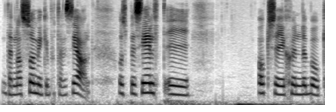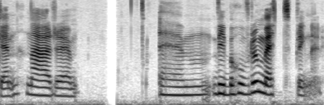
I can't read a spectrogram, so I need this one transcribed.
den har så mycket potential. Och speciellt i, också i sjunde boken när eh, eh, vid behovrummet brinner.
